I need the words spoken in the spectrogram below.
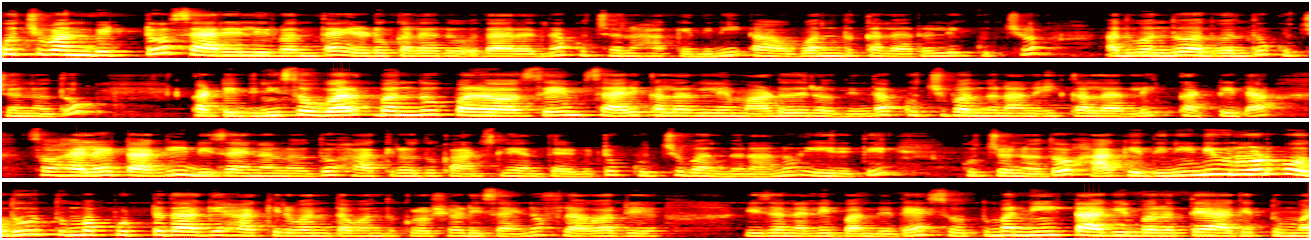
ಕುಚ್ಚು ಬಂದುಬಿಟ್ಟು ಸ್ಯಾರಿಯಲ್ಲಿರುವಂಥ ಎರಡು ಕಲರ್ ದಾರದ ಕುಚ್ಚನ್ನು ಹಾಕಿದ್ದೀನಿ. ಒಂದು ಕಲರಲ್ಲಿ ಕುಚ್ಚು, ಅದು ಒಂದು ಅದು ಒಂದು ಕುಚ್ಚು ಅನ್ನೋದು ಕಟ್ಟಿದ್ದೀನಿ. ಸೊ ವರ್ಕ್ ಬಂದು ಪ ಸೇಮ್ ಸ್ಯಾರಿ ಕಲರಲ್ಲೇ ಮಾಡೋದಿರೋದ್ರಿಂದ ಕುಚ್ಚು ಬಂದು ನಾನು ಈ ಕಲರಲ್ಲಿ ಕಟ್ಟಿಲ್ಲ. ಸೊ ಹೈಲೈಟ್ ಆಗಿ ಡಿಸೈನ್ ಅನ್ನೋದು ಹಾಕಿರೋದು ಕಾಣಿಸ್ಲಿ ಅಂತ ಹೇಳ್ಬಿಟ್ಟು ಕುಚ್ಚು ಬಂದು ನಾನು ಈ ರೀತಿ ಕುಚ್ಚು ಅನ್ನೋದು ಹಾಕಿದ್ದೀನಿ. ನೀವು ನೋಡ್ಬೋದು ತುಂಬ ಪುಟ್ಟದಾಗಿ ಹಾಕಿರುವಂಥ ಒಂದು ಕ್ರೋಶ ಡಿಸೈನು ಫ್ಲವರ್ ಡಿಸೈನಲ್ಲಿ ಬಂದಿದೆ. ಸೊ ತುಂಬ ನೀಟಾಗಿ ಬರುತ್ತೆ. ಹಾಗೆ ತುಂಬಾ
